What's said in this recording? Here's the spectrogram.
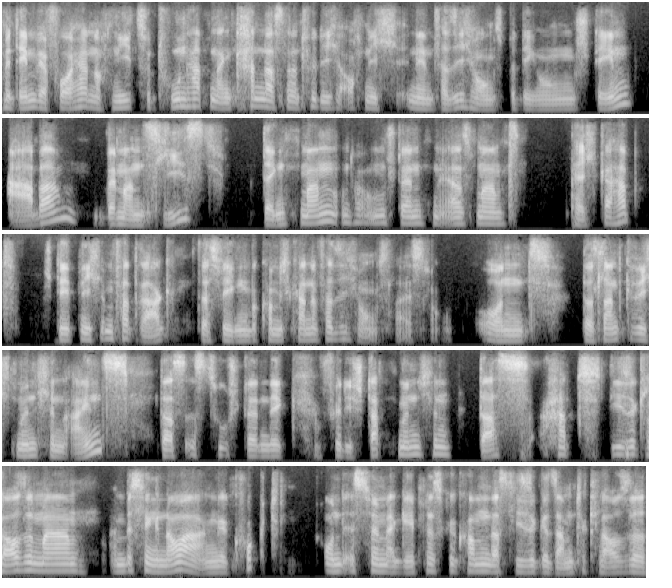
mit dem wir vorher noch nie zu tun hatten, dann kann das natürlich auch nicht in den Versicherungsbedingungen stehen. Aber wenn man es liest, denkt man unter Umständen erstmal Pech gehabt, steht nicht im Vertrag, deswegen bekomme ich keine Versicherungsleistung. Und das Landgericht München I, das ist zuständig für die Stadt München, das hat diese Klausel mal ein bisschen genauer angeguckt und ist zu dem Ergebnis gekommen, dass diese gesamte Klausel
